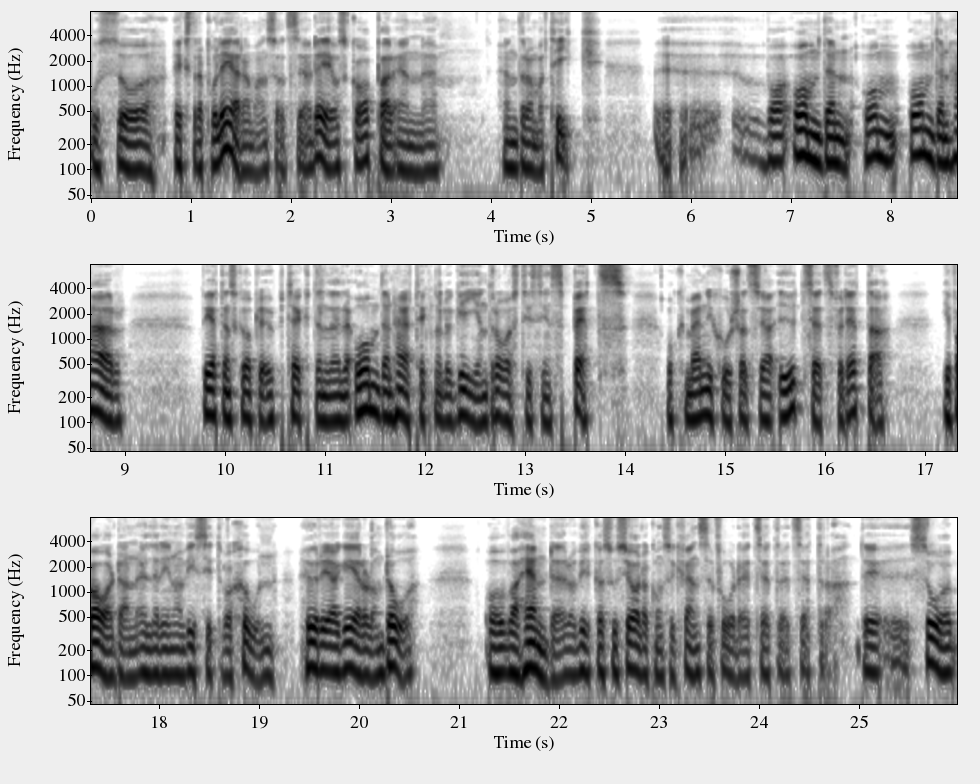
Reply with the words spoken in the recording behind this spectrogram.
Och så extrapolerar man så att säga det och skapar en, eh, en dramatik. Eh, vad, om, den, om, om den här vetenskapliga upptäckten eller om den här teknologin dras till sin spets och människor så att säga utsätts för detta i vardagen eller i någon viss situation. Hur reagerar de då? Och vad händer och vilka sociala konsekvenser får det etc. etc. Det, så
